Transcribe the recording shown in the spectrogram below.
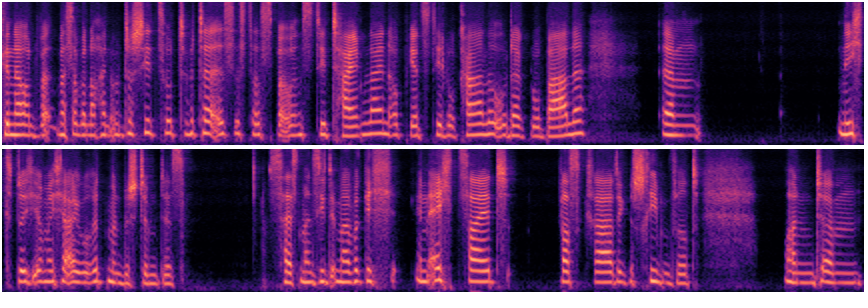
Genau, und was aber noch ein Unterschied zu Twitter ist, ist, dass bei uns die Timeline, ob jetzt die lokale oder globale, ähm, nicht durch irgendwelche Algorithmen bestimmt ist. Das heißt, man sieht immer wirklich in Echtzeit, was gerade geschrieben wird. Und ähm,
